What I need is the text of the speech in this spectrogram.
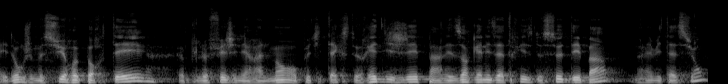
et donc je me suis reporté, comme je le fais généralement, au petit texte rédigé par les organisatrices de ce débat, dans l'invitation,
